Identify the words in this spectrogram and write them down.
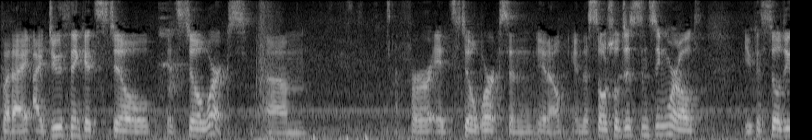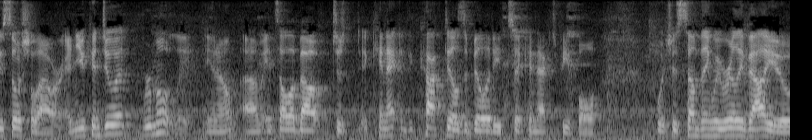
but I, I do think it still it still works. Um, for it still works, in you know, in the social distancing world, you can still do social hour, and you can do it remotely. You know, um, it's all about just connect the cocktail's ability to connect people, which is something we really value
